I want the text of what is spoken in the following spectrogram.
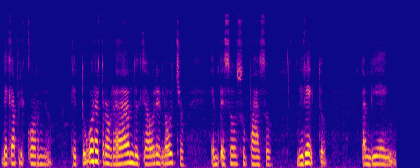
de Capricornio, que estuvo retrogradando y que ahora el 8 empezó su paso directo. También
